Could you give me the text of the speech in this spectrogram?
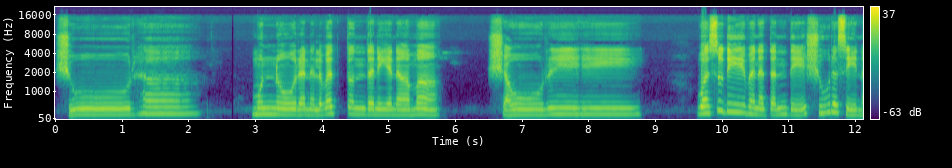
ಶೂರ ಮುನ್ನೂರ ನಲವತ್ತೊಂದನೆಯ ನಾಮ ಶೌರಿ. ವಸುದೇವನ ತಂದೆ ಶೂರಸೇನ.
